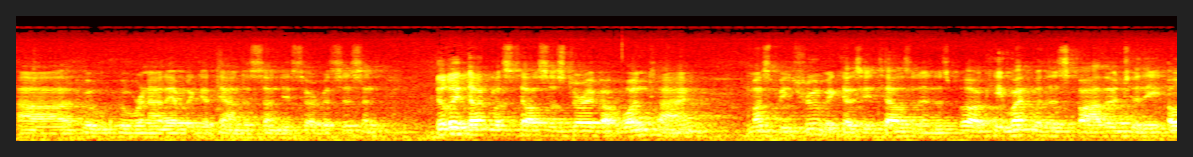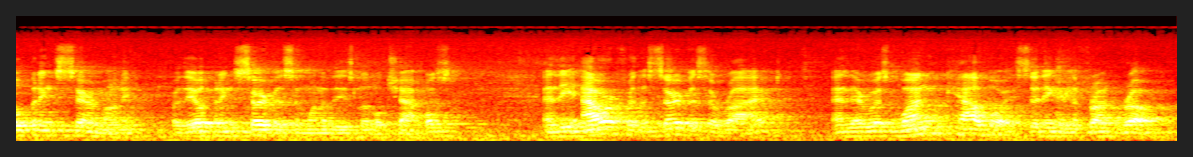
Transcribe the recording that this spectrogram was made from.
uh, who, who were not able to get down to Sunday services. And Billy Douglas tells a story about one time, must be true because he tells it in his book, he went with his father to the opening ceremony, or the opening service in one of these little chapels, and the hour for the service arrived, and there was one cowboy sitting in the front row.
